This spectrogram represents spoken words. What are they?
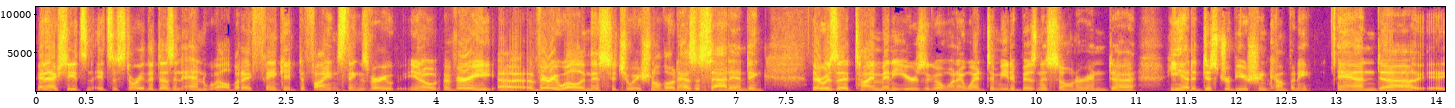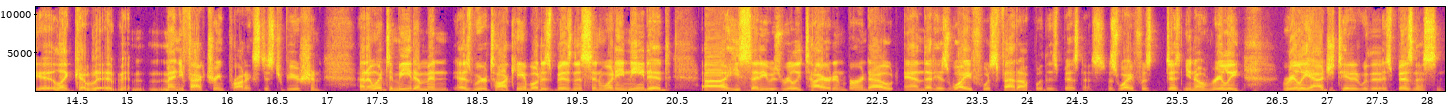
and actually, it's it's a story that doesn't end well, but I think it defines things very you know very uh, very well in this situation. Although it has a sad ending. There was a time many years ago when I went to meet a business owner, and uh, he had a distribution company and uh, like uh, manufacturing products distribution. And I went to meet him, and as we were talking about his business and what he needed, uh, he said he was really tired and burned out, and that his wife was fed up with his business. His wife was, just, you know, really, really agitated with his business. And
